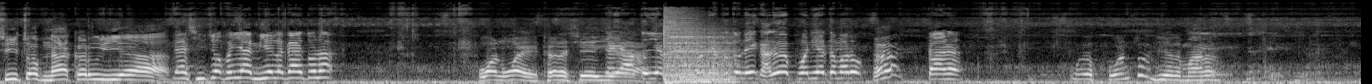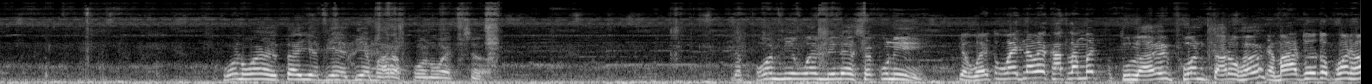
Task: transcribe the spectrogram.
સ્વિચ ઓફ ના કરું યાર. એ સ્વિચ ઓફ અહીંયા મેં લગાવ્યો તો ને. ફોન હોય હેઠળ છે તે આ તો યાર. યાર ફોન તો નહીં કાઢ્યો ફોન યાર તમારો. હા? તાણ. ફોન તો જે યાર મારા. ફોન હોય હતા બે બે મારા ફોન હોય છે. ફોન મેં હોય મિલે શકું નહીં. કે હોય તો હોય જ ના હોય ખાટલામાં તું લાવે ફોન તારો હ? માર જોયો તો ફોન હ?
